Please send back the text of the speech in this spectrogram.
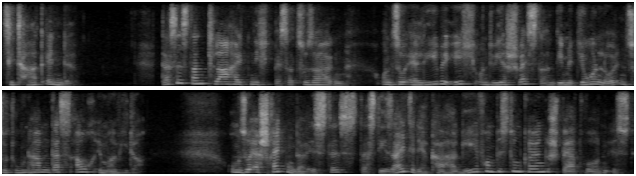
Zitat Ende. Das ist an Klarheit nicht besser zu sagen. Und so erlebe ich und wir Schwestern, die mit jungen Leuten zu tun haben, das auch immer wieder. Umso erschreckender ist es, dass die Seite der KHG vom Bistum Köln gesperrt worden ist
